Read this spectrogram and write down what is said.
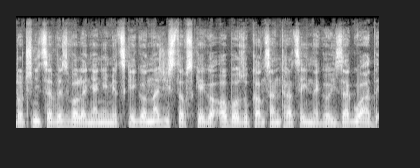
rocznicę wyzwolenia niemieckiego nazistowskiego obozu koncentracyjnego i zagłady.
